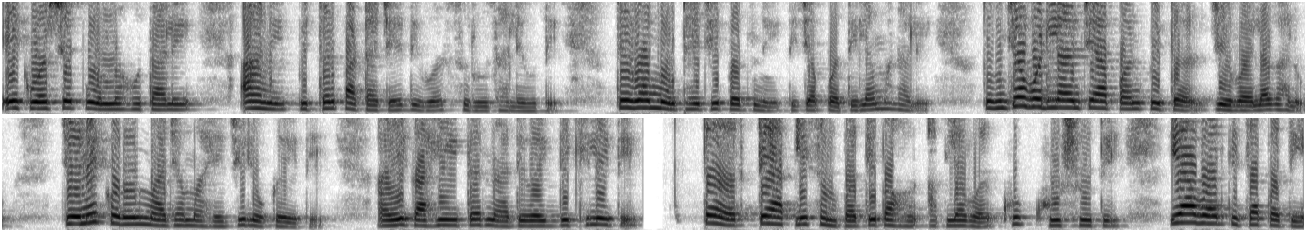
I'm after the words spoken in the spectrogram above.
एक वर्ष पूर्ण होत आले आणि पितरपाटाचे दिवस सुरू झाले होते. तेव्हा मोठ्याची पत्नी तिच्या पतीला म्हणाली तुमच्या वडिलांचे आपण पितर जेवायला घालू जेणेकरून माझ्या माहेरची लोक येतील आणि काही इतर नातेवाईक देखील येतील. तर ते आपली संपत्ती पाहून आपल्यावर खूप खुश होतील. यावर तिचा पती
